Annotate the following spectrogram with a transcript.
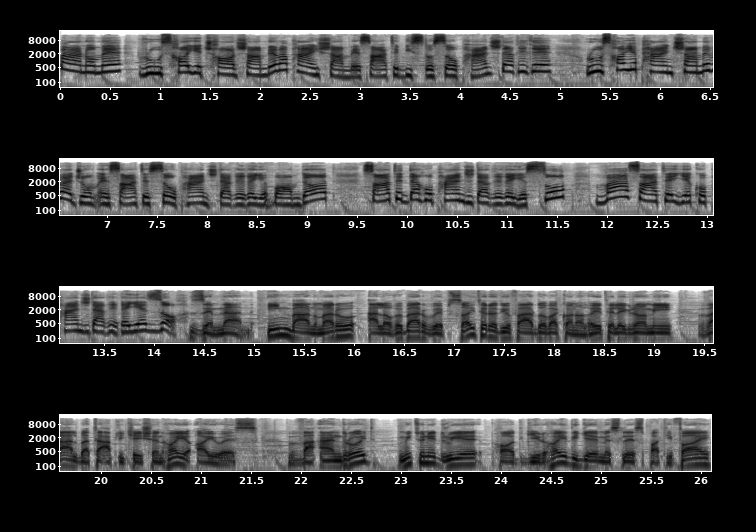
برنامه روزهای چهارشنبه و پنجشنبه ساعت 23 و 5 دقیقه، روزهای پنجشنبه و جمعه ساعت 3 و 5 دقیقه بامداد، ساعت 10 و 5 دقیقه صبح و ساعت 1 و 5 دقیقه ظهر. ضمناً این برنامه رو علاوه بر وبسایت رادیو فردا و کانال های تلگرامی و البته اپلیکیشن های iOS و اندروید می‌تونید روی پادگیرهای دیگه مثل Spotify،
